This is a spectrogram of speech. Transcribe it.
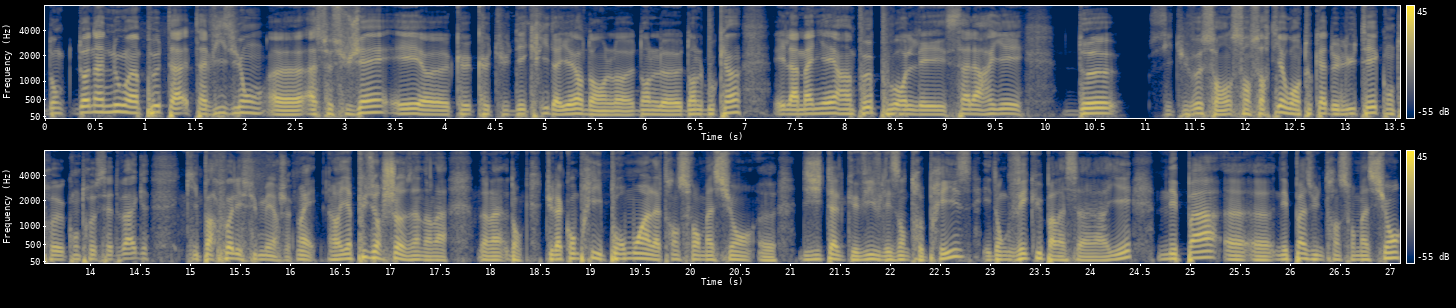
Donc donne à nous un peu ta, ta vision euh, à ce sujet et euh, que, que tu décris d'ailleurs dans le, dans, le, dans le bouquin, et la manière un peu pour les salariés de si tu veux, s'en sortir ou en tout cas de lutter contre, contre cette vague qui parfois les submerge. Ouais. Alors il y a plusieurs choses hein, dans la dans la donc tu l'as compris pour moi la transformation euh, digitale que vivent les entreprises et donc vécue par la salariée n'est pas euh, euh, n'est pas une transformation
